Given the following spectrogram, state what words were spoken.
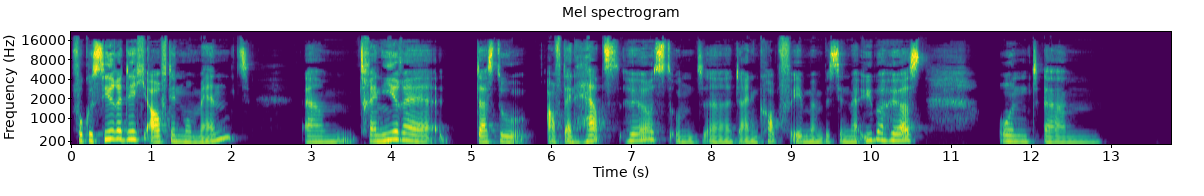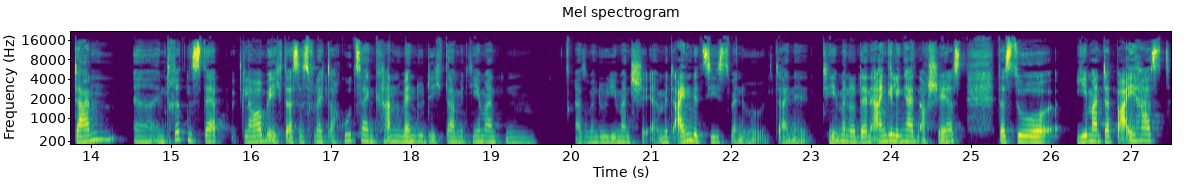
fokussiere dich auf den Moment, ähm, trainiere, dass du auf dein Herz hörst und äh, deinen Kopf eben ein bisschen mehr überhörst und ähm, dann äh, im dritten Step glaube ich, dass es vielleicht auch gut sein kann, wenn du dich da mit jemandem also wenn du jemand mit einbeziehst, wenn du deine Themen oder deine Angelegenheiten auch sharest, dass du jemand dabei hast,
